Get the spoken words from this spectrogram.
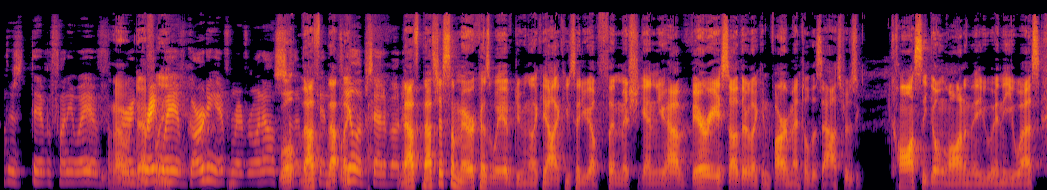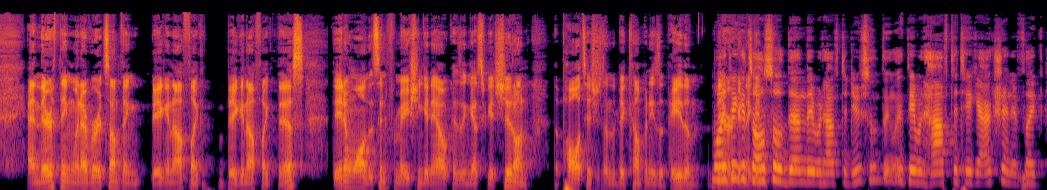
There's, they have a funny way of, No, or a definitely. great way of guarding it from everyone else, Well, so that that's- we can that, like, feel upset about That's it. that's just America's way of doing like yeah, like you said, you have Flint, Michigan, you have various other like environmental disasters constantly going on in the U- in the U.S. And their thing, whenever it's something big enough, like big enough like this, they don't want this information getting out because it gets get shit on the politicians and the big companies that pay them. Well, I think it's get- also then they would have to do something. Like they would have to take action if, mm. like,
